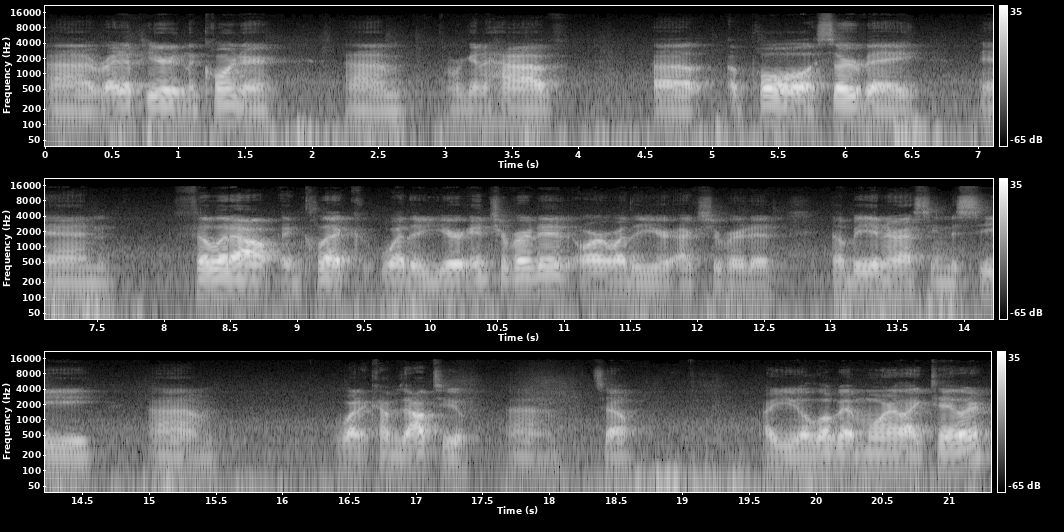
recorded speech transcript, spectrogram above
Uh, right up here in the corner, um, we're gonna have uh, a poll, a survey, and fill it out and click whether you're introverted or whether you're extroverted. It'll be interesting to see um, what it comes out to. Um, so, are you a little bit more like Taylor,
